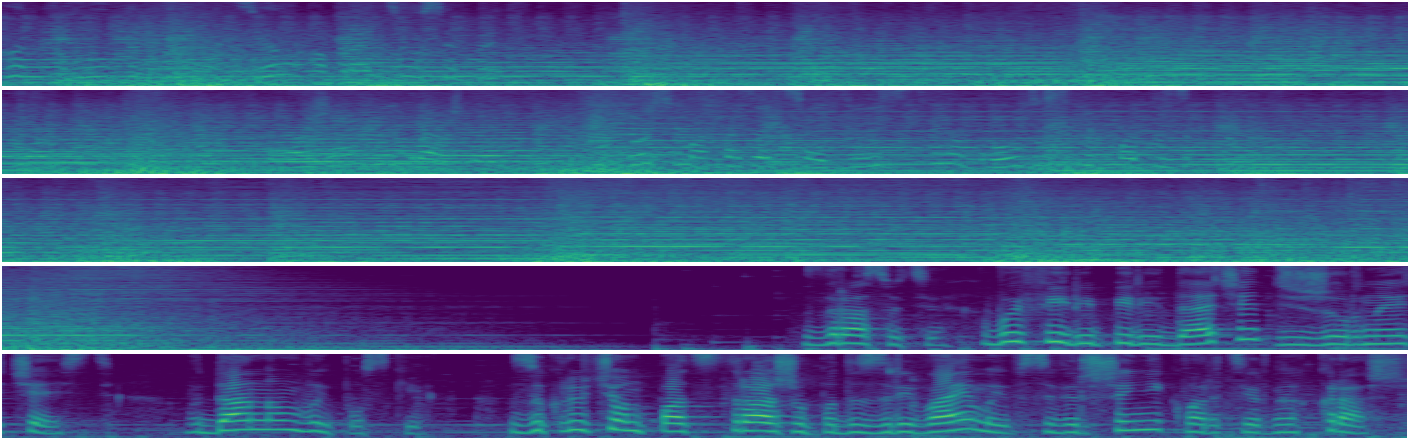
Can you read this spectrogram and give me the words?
органы внутренних дел обратился пред... Уважаемые граждане, просим оказать содействие в розыске подозреваемых. Здравствуйте! В эфире передача «Дежурная часть». В данном выпуске заключен под стражу подозреваемый в совершении квартирных краж.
